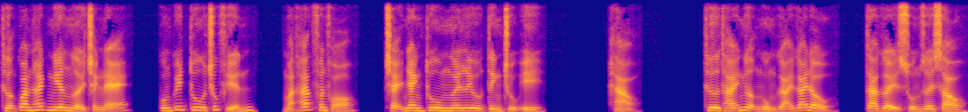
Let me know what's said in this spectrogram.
Thượng quan hách nghiêng người tránh né, cung quýt thu trúc phiến, mặt hắc phân phó, chạy nhanh thu ngươi lưu tinh chủ y. Hảo. Thư thái ngượng ngùng gãi gãi đầu, ta gầy xuống dưới sau,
